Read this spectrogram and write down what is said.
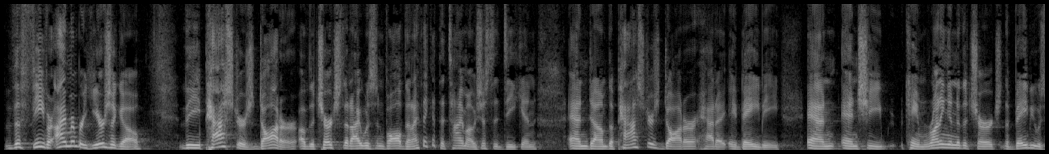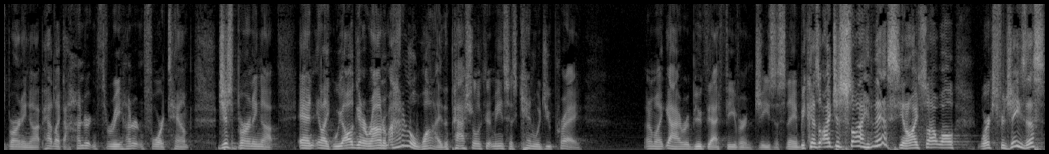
the fever. I remember years ago, the pastor's daughter of the church that I was involved in, I think at the time I was just a deacon, and um, the pastor's daughter had a, a baby and and she came running into the church. The baby was burning up had like 103 104 temp just burning up. And like we all get around him. I don't know why. The pastor looked at me and says ken would you pray? And i'm like yeah i rebuke that fever in jesus name. Because i just saw this you know i saw well works for jesus.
